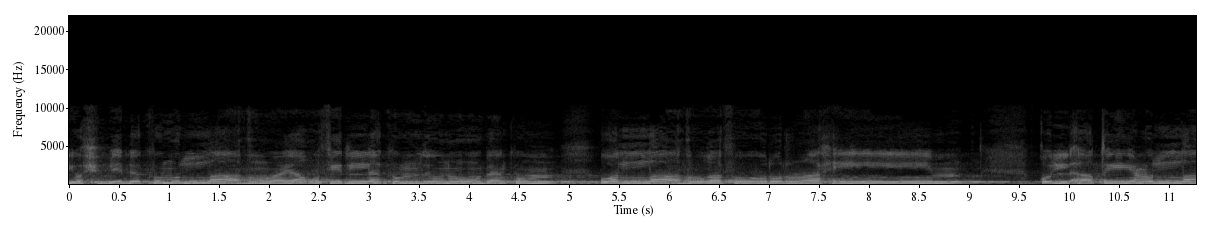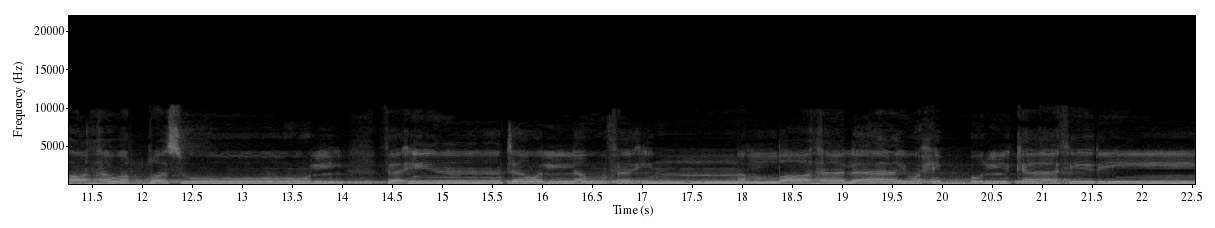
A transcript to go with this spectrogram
يحببكم الله ويغفر لكم ذنوبكم والله غفور رحيم. قل أطيعوا الله والرسول فإن تولوا فإن الله لا يحب الكافرين.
